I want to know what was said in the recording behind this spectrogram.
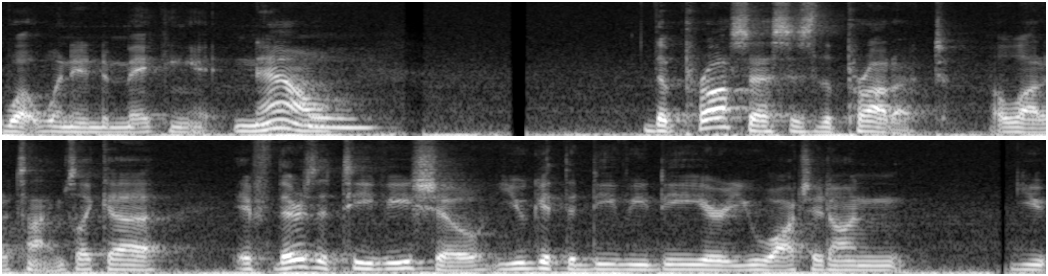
what went into making it. Now, Mm. the process is the product a lot of times. Like uh if there's a TV show, you get the DVD or you watch it on you,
